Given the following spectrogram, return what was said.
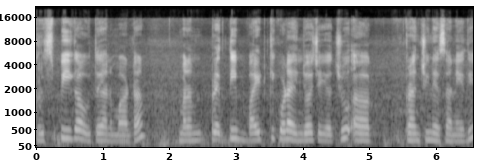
క్రిస్పీగా అవుతాయి అన్నమాట మనం ప్రతి బయట్కి కూడా ఎంజాయ్ చేయొచ్చు. క్రంచీనెస్ అనేది.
